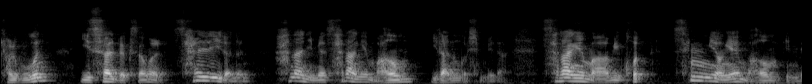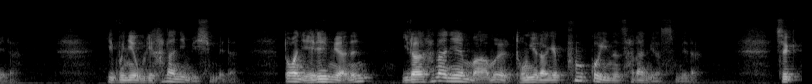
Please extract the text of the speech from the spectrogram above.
결국은 이스라엘 백성을 살리려는 하나님의 사랑의 마음이라는 것입니다. 사랑의 마음이 곧 생명의 마음입니다. 이분이 우리 하나님이십니다. 또한 예레미야는 이런 하나님의 마음을 동일하게 품고 있는 사람이었습니다. 즉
